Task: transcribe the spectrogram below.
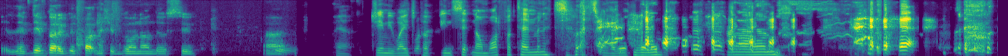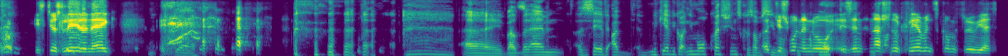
they've, they've got a good partnership going on. Those two. Uh, yeah, Jamie White's been sitting on what for ten minutes? That's why I wrote the lid. Um, He's just laid an egg. yeah. uh, well, but um, as I say, if, uh, Mickey, have you got any more questions? Because obviously, I just want to know: is international clearance come through yet?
